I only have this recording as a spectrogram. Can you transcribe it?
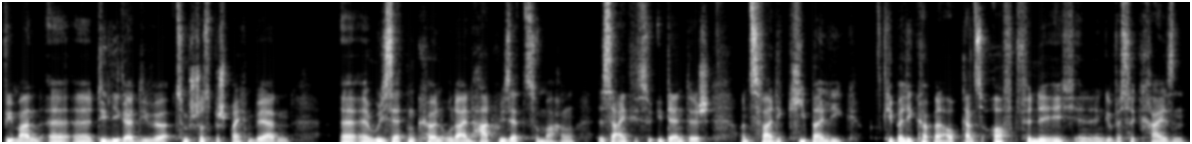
wie man äh, äh, die Liga, die wir zum Schluss besprechen werden, äh, äh, resetten können oder ein Hard Reset zu machen. Ist ja eigentlich so identisch. Und zwar die Keeper League. Keeper League hört man auch ganz oft, finde ich, in, in gewisse Kreisen.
